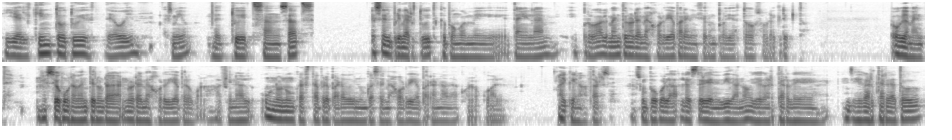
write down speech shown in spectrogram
Y el quinto tweet de hoy es mío, de Tweets and Sats. Es el primer tweet que pongo en mi timeline y probablemente no era el mejor día para iniciar un proyecto sobre cripto. Obviamente, seguramente no era, no era el mejor día, pero bueno, al final uno nunca está preparado y nunca es el mejor día para nada, con lo cual hay que lanzarse. Es un poco la, la, historia de mi vida, ¿no? Llegar tarde, llegar tarde a todo.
